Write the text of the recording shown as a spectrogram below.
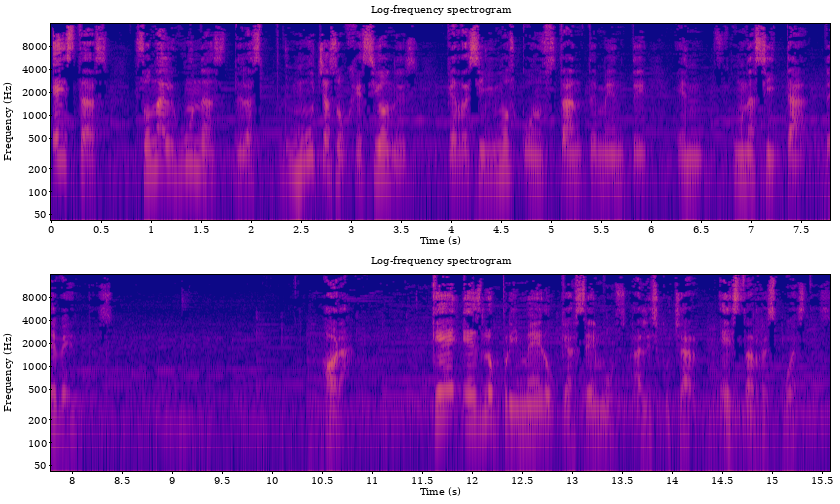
Estas son algunas de las muchas objeciones que recibimos constantemente en una cita de ventas. Ahora, ¿qué es lo primero que hacemos al escuchar estas respuestas?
